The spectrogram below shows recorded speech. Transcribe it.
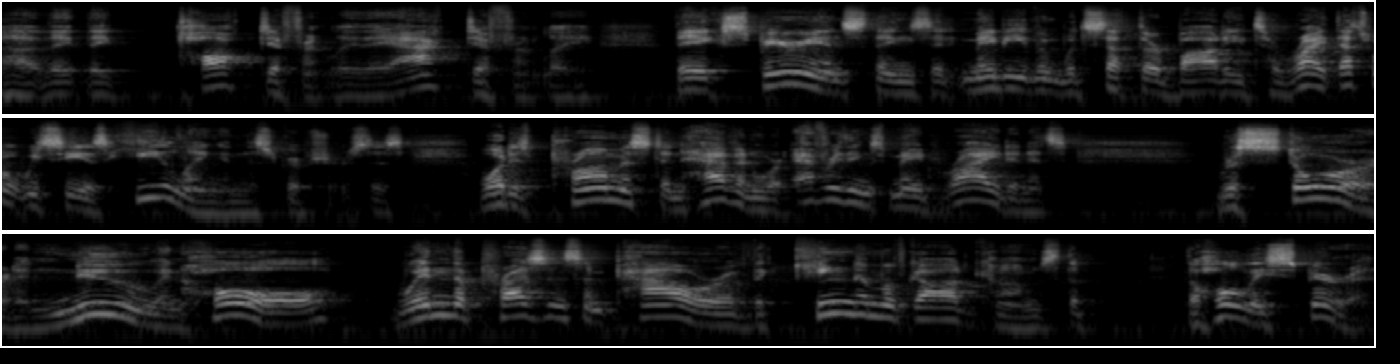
Uh, they, they talk differently, they act differently. They experience things that maybe even would set their body to right. That's what we see as healing in the scriptures, is what is promised in heaven where everything's made right and it's restored and new and whole when the presence and power of the kingdom of God comes, the, the Holy Spirit,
